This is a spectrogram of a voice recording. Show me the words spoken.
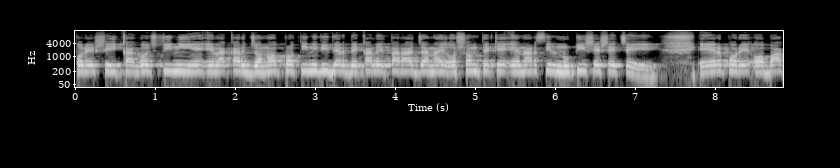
পরে সেই কাগজটি নিয়ে এলাকার জনপ্রতিনিধিদের দেখালে তারা জানায়, অসম থেকে এনআরসির নোটিশ এসেছে। এরপরে অবাক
